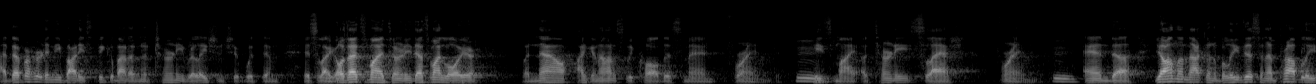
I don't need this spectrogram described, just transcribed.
I've ever heard anybody speak about an attorney relationship with them. It's like, oh, that's my attorney, that's my lawyer. But now I can honestly call this man friend. He's my attorney slash friend. And uh, y'all are not going to believe this, and I'm probably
